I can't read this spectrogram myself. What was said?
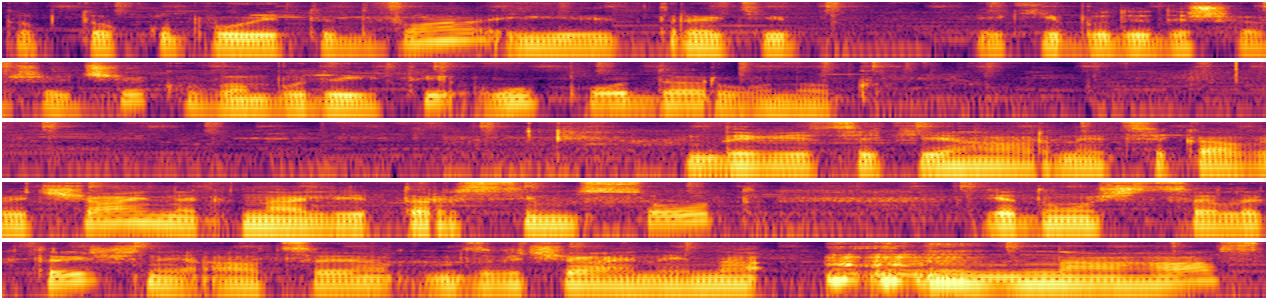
Тобто купуєте 2 і третій, який буде дешевше в чеку, вам буде йти у подарунок. Дивіться, який гарний цікавий чайник на літр 700. Я думаю, що це електричний, а це звичайний на, на газ.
